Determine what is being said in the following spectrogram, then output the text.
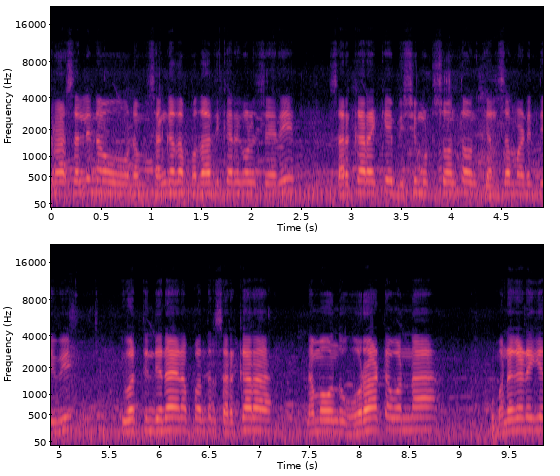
ಕ್ರಾಸಲ್ಲಿ ನಾವು ನಮ್ಮ ಸಂಘದ ಪದಾಧಿಕಾರಿಗಳು ಸೇರಿ ಸರ್ಕಾರಕ್ಕೆ ಬಿಸಿ ಮುಟ್ಟಿಸುವಂಥ ಒಂದು ಕೆಲಸ ಮಾಡಿದ್ದೀವಿ. ಇವತ್ತಿನ ದಿನ ಏನಪ್ಪ ಅಂದ್ರೆ ಸರ್ಕಾರ ನಮ್ಮ ಒಂದು ಹೋರಾಟವನ್ನು ಮನಗಣೆಗೆ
